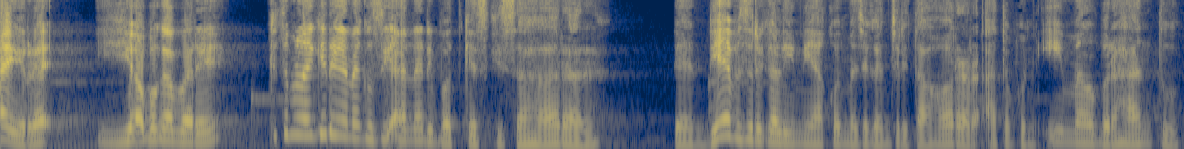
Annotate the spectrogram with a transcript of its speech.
Hai Re, iya apa kabar Re? Ketemu lagi dengan aku si Ana di podcast kisah horor. Dan di episode kali ini aku akan membacakan cerita horor ataupun email berhantu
